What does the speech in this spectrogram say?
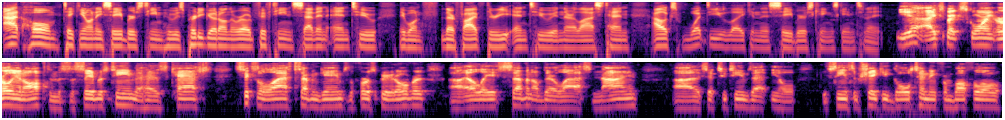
at home taking on a sabres team who is pretty good on the road 15 7 and 2 they won f- their 5 3 and 2 in their last 10 alex what do you like in this sabres kings game tonight? Yeah i expect scoring early and often. This is a sabres team that has cashed six of the last seven games the first period over uh, la seven of their last nine. Uh, except two teams that you know We've seen some shaky goaltending from Buffalo.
